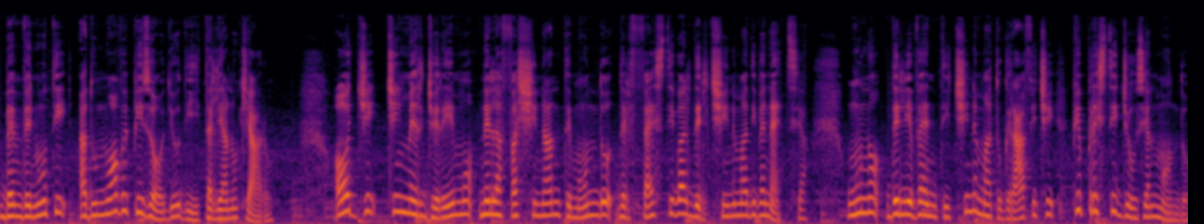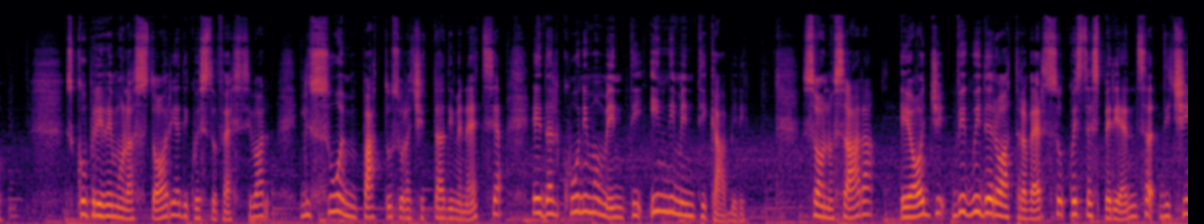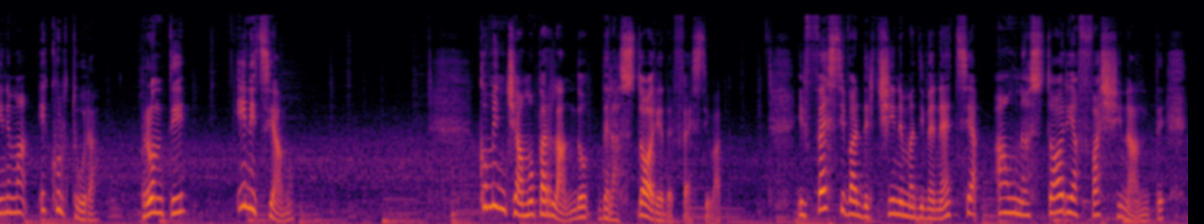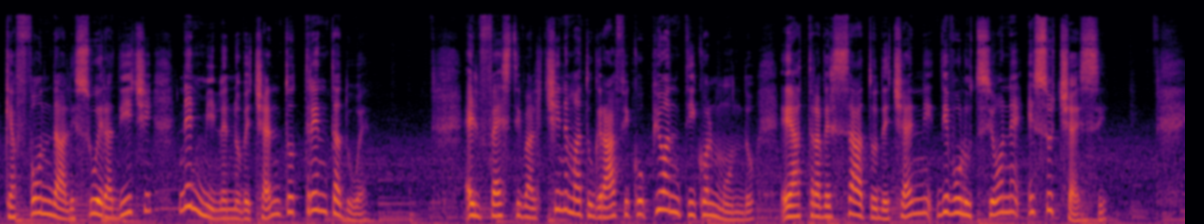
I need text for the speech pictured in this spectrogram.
Benvenuti ad un nuovo episodio di Italiano Chiaro. Oggi ci immergeremo nell'affascinante mondo del Festival del Cinema di Venezia, uno degli eventi cinematografici più prestigiosi al mondo. Scopriremo la storia di questo festival, il suo impatto sulla città di Venezia ed alcuni momenti indimenticabili. Sono Sara e oggi vi guiderò attraverso questa esperienza di cinema e cultura. Pronti? Iniziamo! Cominciamo parlando della storia del festival. Il Festival del Cinema di Venezia ha una storia affascinante che affonda le sue radici nel 1932 è il festival cinematografico più antico al mondo e ha attraversato decenni di evoluzione e successi.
